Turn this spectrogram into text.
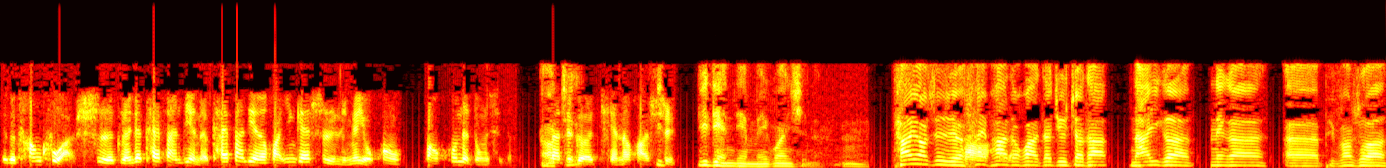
那个仓库啊，是人家开饭店的，开饭店的话应该是里面有放放荤的东西的。那这个钱的话是一点点没关系的。嗯，他要是害怕的话，他就叫他拿一个那个呃，比方说。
